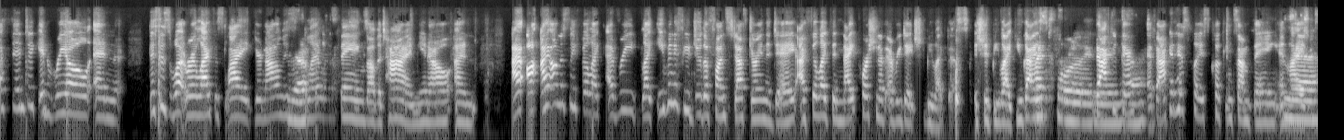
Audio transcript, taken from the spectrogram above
authentic and real and this is what real life is like. You're not only yeah. glamorous things all the time you know and I, I honestly feel like every like even if you do the fun stuff during the day, I feel like the night portion of every date should be like this. It should be like you guys totally back at there back at his place cooking something and yeah. like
